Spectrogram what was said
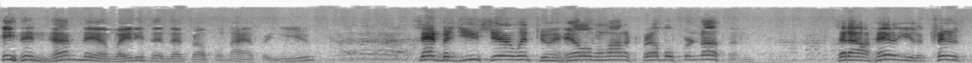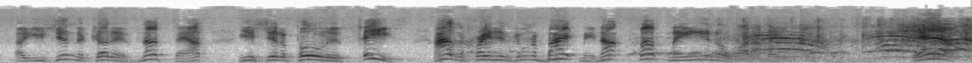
He said, goddamn, lady, said, that's awful nice of you. Said, but you sure went to a hell of a lot of trouble for nothing. Said, I'll tell you the truth. Uh, you shouldn't have cut his nuts out. You should have pulled his teeth. I was afraid he was going to bite me, not fuck me. You know what I mean. Yeah.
